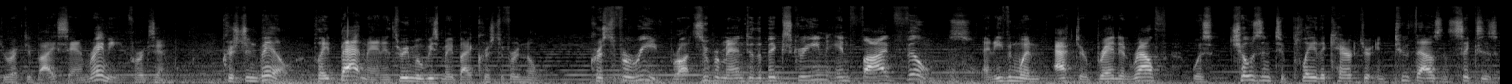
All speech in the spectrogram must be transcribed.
directed by Sam Raimi, for example. Christian Bale played Batman in three movies made by Christopher Nolan. Christopher Reeve brought Superman to the big screen in five films. And even when actor Brandon Routh was chosen to play the character in 2006's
